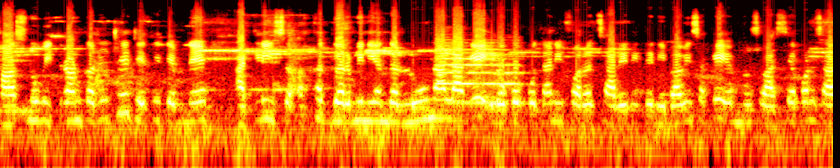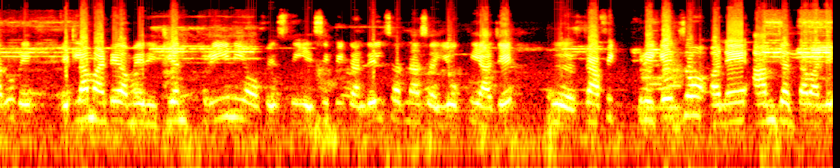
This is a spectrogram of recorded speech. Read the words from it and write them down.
છાસનું વિતરણ કર્યું છે, જેથી તેમને આટલી સખત ગરમીની અંદર લૂ ના લાગે, એ લોકો પોતાની ફરજ સારી રીતે નિભાવી શકે, એમનું સ્વાસ્થ્ય પણ સારું રહે. એટલા માટે અમે રિજિયન થ્રીની ઓફિસથી એસીપી ટંડેલ સરના સહયોગથી આજે ટ્રાફિક બ્રિગેડ્સો અને આમ જનતા માટે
